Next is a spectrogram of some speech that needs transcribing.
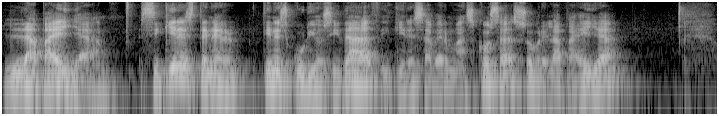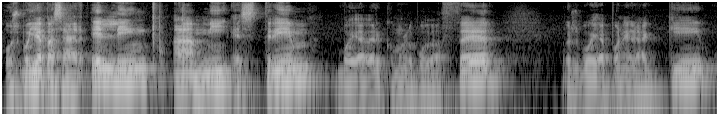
La paella. Si quieres tener, tienes curiosidad y quieres saber más cosas sobre la paella, os voy a pasar el link a mi stream. Voy a ver cómo lo puedo hacer. Os voy a poner aquí.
